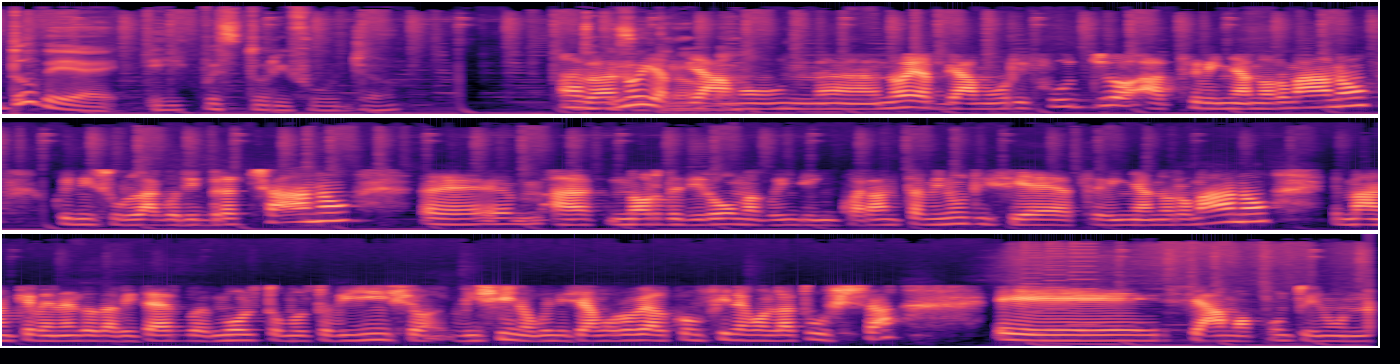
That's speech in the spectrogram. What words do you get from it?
Dove è questo rifugio? Allora, noi abbiamo, un, noi abbiamo, un, rifugio a Trevignano Romano, quindi sul lago di Bracciano, eh, a nord di Roma, quindi in 40 minuti si è a Trevignano Romano, ma anche venendo da Viterbo è molto molto vicino, vicino quindi siamo proprio al confine con la Tuscia e siamo appunto in, un,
